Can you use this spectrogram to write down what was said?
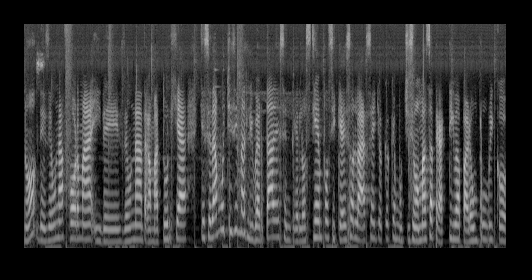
¿no? Desde una forma y desde una dramaturgia que se da muchísimas libertades entre los tiempos y que eso la hace, yo creo que muchísimo más atractiva para un público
